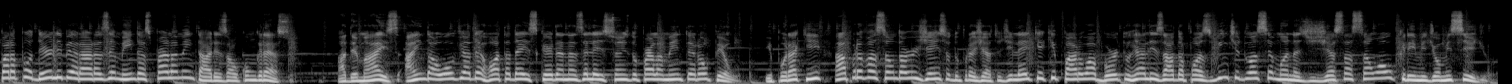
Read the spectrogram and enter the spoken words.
para poder liberar as emendas parlamentares ao Congresso. Ademais, ainda houve a derrota da esquerda nas eleições do Parlamento Europeu, e por aqui, a aprovação da urgência do projeto de lei que equipara o aborto realizado após 22 semanas de gestação ao crime de homicídio.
